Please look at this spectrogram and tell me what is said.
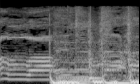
ਅੱਲਾ ਐਂਦਾ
